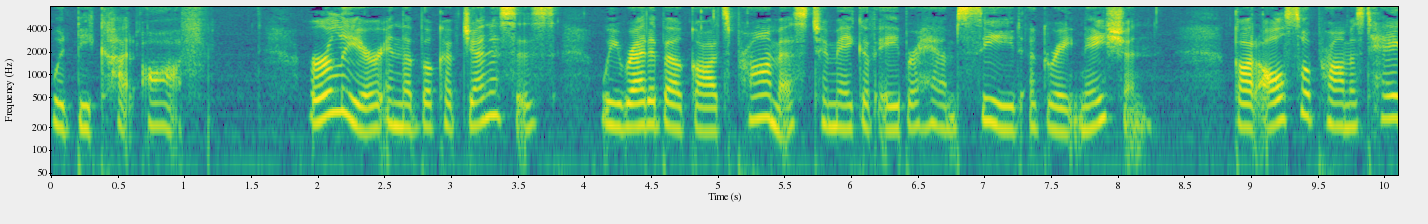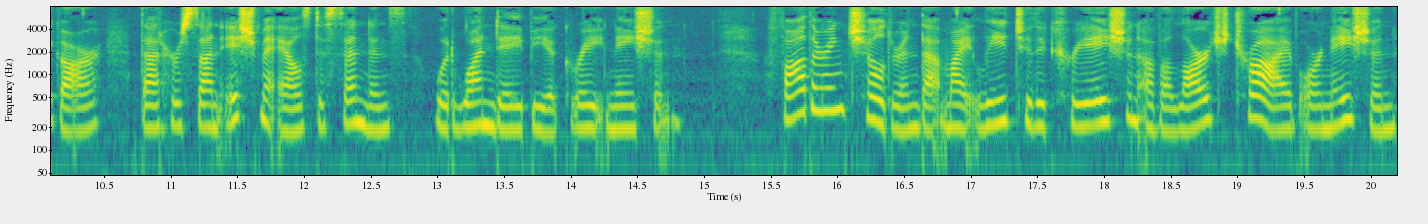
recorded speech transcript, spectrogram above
would be cut off. Earlier in the book of Genesis, we read about God's promise to make of Abraham's seed a great nation. God also promised Hagar that her son Ishmael's descendants would one day be a great nation. Fathering children that might lead to the creation of a large tribe or nation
